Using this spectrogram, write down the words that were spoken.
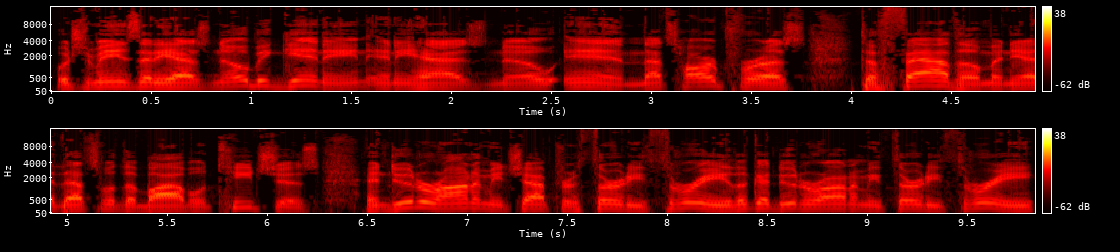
which means that He has no beginning and He has no end. That's hard for us to fathom, and yet that's what the Bible teaches. In Deuteronomy chapter 33, look at Deuteronomy 33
